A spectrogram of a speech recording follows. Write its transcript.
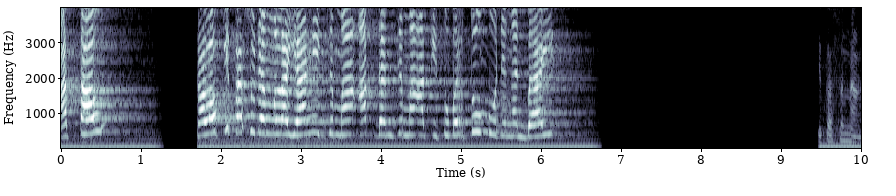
Atau kalau kita sudah melayani jemaat dan jemaat itu bertumbuh dengan baik, kita senang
